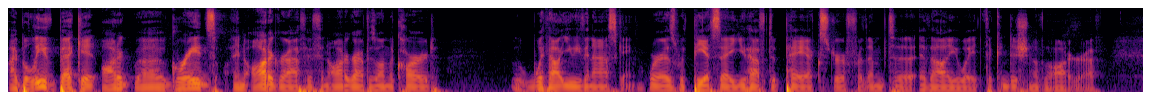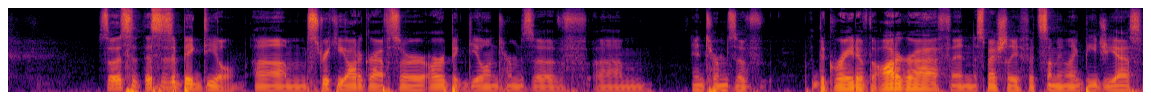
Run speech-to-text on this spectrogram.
I believe Beckett auto, uh, grades an autograph if an autograph is on the card without you even asking. Whereas with PSA, you have to pay extra for them to evaluate the condition of the autograph. So this this is a big deal. Um, streaky autographs are, are a big deal in terms of um, in terms of the grade of the autograph, and especially if it's something like BGS.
